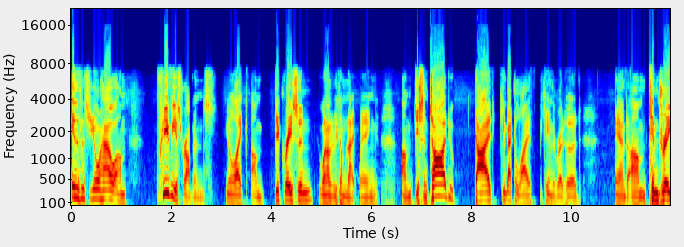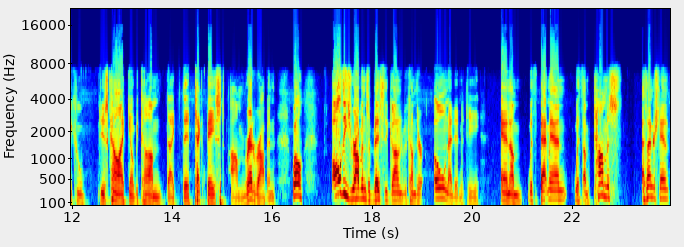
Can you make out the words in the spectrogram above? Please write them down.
in the sense you know how um, previous Robins, you know, like um, Dick Grayson, who went on to become Nightwing, um, Jason Todd, who died, came back to life, became the Red Hood, and um, Tim Drake, who is kind of like you know become like the tech-based um, Red Robin. Well, all these Robins have basically gone on to become their own identity, and um, with Batman, with um Thomas, as I understand,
